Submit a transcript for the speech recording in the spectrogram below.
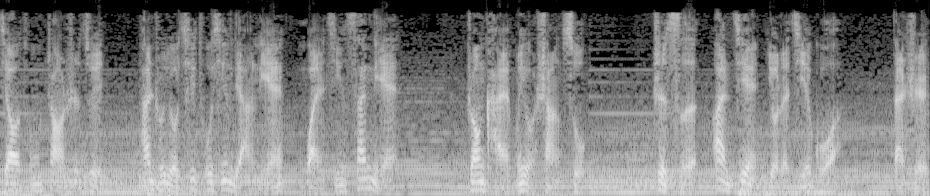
交通肇事罪，判处有期徒刑两年，缓刑三年。庄凯没有上诉，至此案件有了结果。但是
